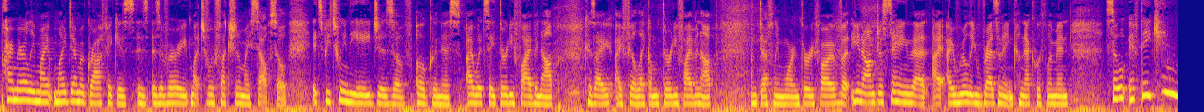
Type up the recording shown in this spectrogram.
primarily my, my demographic is, is, is a very much a reflection of myself. So it's between the ages of, oh goodness, I would say 35 and up because I, I feel like I'm 35 and up. I'm definitely more than 35, but, you know, I'm just saying that I, I really resonate and connect with women. So if they can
